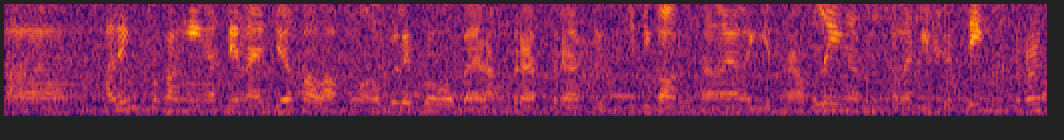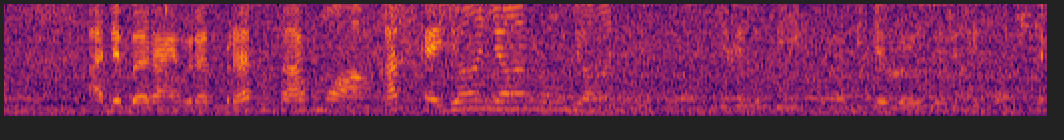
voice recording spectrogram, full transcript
um, paling suka ngingetin aja kalau aku nggak boleh bawa barang berat-berat gitu jadi kalau misalnya lagi traveling atau misalnya lagi syuting terus ada barang yang berat-berat misalnya aku mau angkat kayak jangan-jangan kamu jangan gitu jadi lebih ke dijagain dari situ aja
